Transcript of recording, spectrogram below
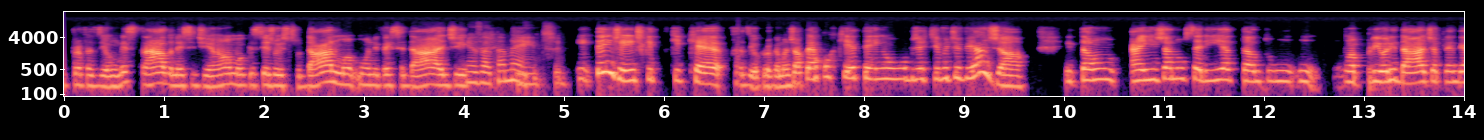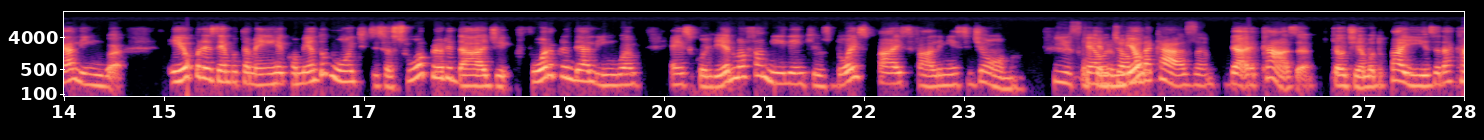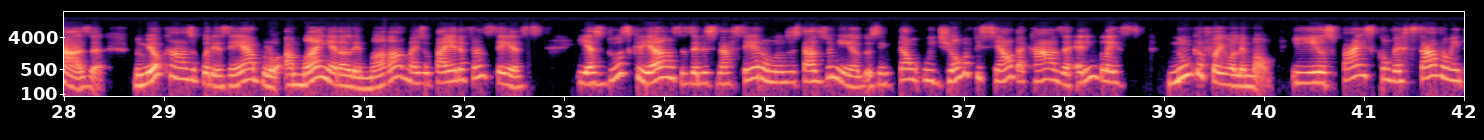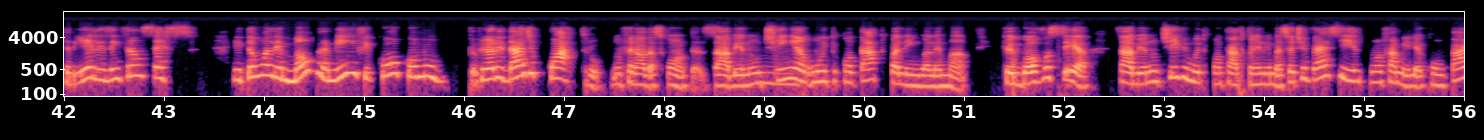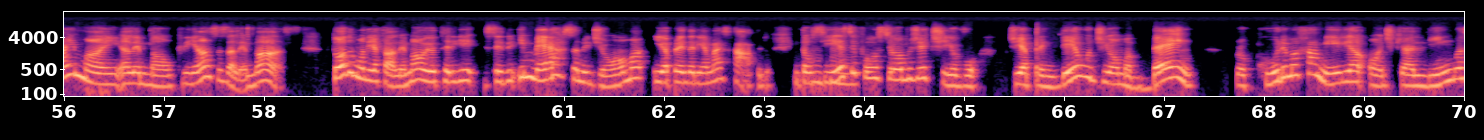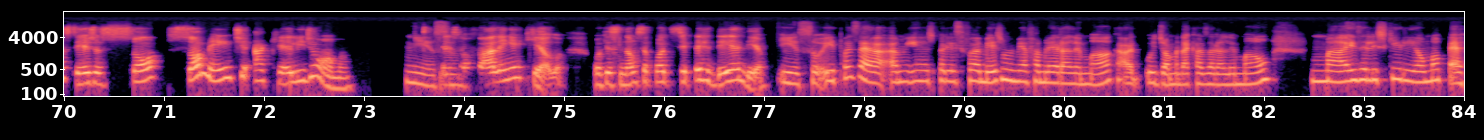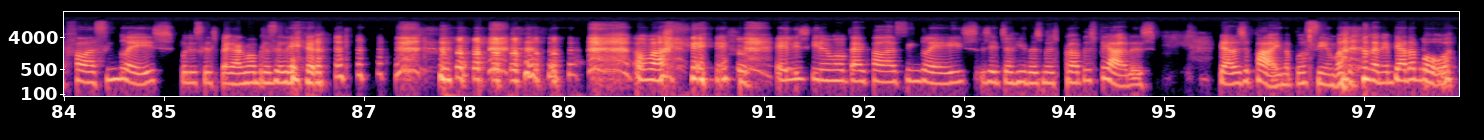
para fazer um mestrado nesse idioma, ou que seja estudar numa universidade. Exatamente. E, e, tem gente que, que quer fazer o programa de au pair porque tem o objetivo de viajar. Então, aí já não seria tanto um, um, uma prioridade aprender a língua. Eu, por exemplo, também recomendo muito, se a sua prioridade for aprender a língua, é escolher uma família em que os dois pais falem esse idioma. Isso, que é o idioma meu, da casa. Da casa, que é o idioma do país e da casa. No meu caso, por exemplo, a mãe era alemã, mas o pai era francês. E as duas crianças, eles nasceram nos Estados Unidos. Então, o idioma oficial da casa era inglês. nunca foi o alemão. E os pais conversavam entre eles em francês. Então, o alemão, para mim, ficou como prioridade quatro, no final das contas, sabe? Eu não hum. tinha muito contato com a língua alemã, que igual você, sabe? Eu não tive muito contato com a língua alemã. Se eu tivesse ido para uma família com pai e mãe alemão, crianças alemãs, todo mundo ia falar alemão, eu teria sido imersa no idioma e aprenderia mais rápido. Então, uhum. se esse for o seu objetivo de aprender o idioma bem, procure uma família onde que a língua seja só somente aquele idioma. Isso. Eles só falem aquilo, porque senão você pode se perder ali. Isso, e pois é, a minha experiência foi a mesma, minha família era alemã, o idioma da casa era alemão, mas eles queriam uma pé que falasse inglês, por isso que eles pegaram uma brasileira. mas eles queriam uma pé que falasse inglês. Gente, eu ri das minhas próprias piadas. Piada de pai, ainda por cima, não é nem piada boa.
